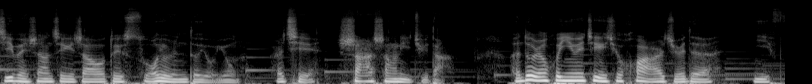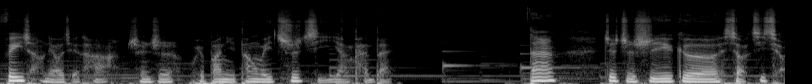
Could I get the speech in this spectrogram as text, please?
基本上这一招对所有人都有用，而且杀伤力巨大。很多人会因为这一句话而觉得你非常了解他，甚至会把你当为知己一样看待。当然，这只是一个小技巧。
